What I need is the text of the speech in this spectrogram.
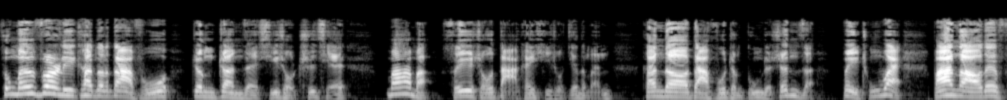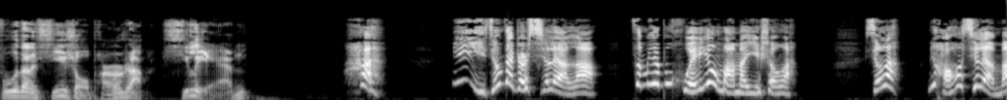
从门缝里看到了大福正站在洗手池前，妈妈随手打开洗手间的门，看到大福正弓着身子背冲外，把脑袋伏在了洗手盆上洗脸。嗨，你已经在这儿洗脸了，怎么也不回应妈妈一声啊？行了，你好好洗脸吧，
